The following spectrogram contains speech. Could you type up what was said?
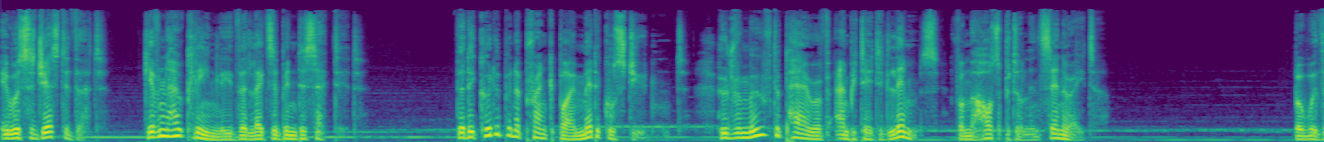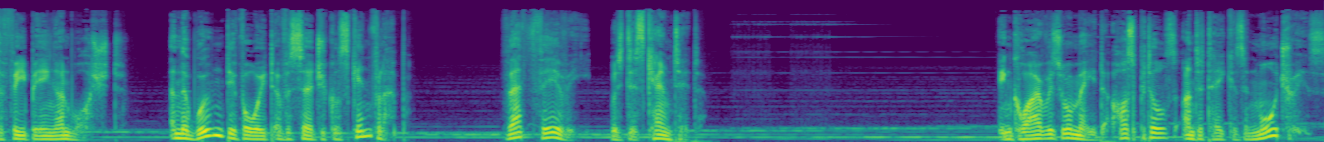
It was suggested that, given how cleanly the legs had been dissected, that it could have been a prank by a medical student who'd removed a pair of amputated limbs from the hospital incinerator. But with the feet being unwashed and the wound devoid of a surgical skin flap, that theory was discounted. Inquiries were made at hospitals, undertakers, and mortuaries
